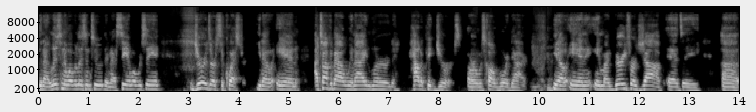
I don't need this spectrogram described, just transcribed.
They're not listening to what we're listening to. They're not seeing what we're seeing. Jurors are sequestered you know, and I talk about when I learned how to pick jurors, or it was called voir dire. Mm-hmm. You know, and in my very first job as a uh,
